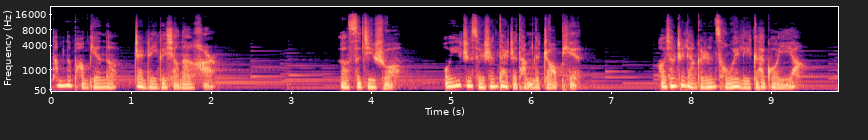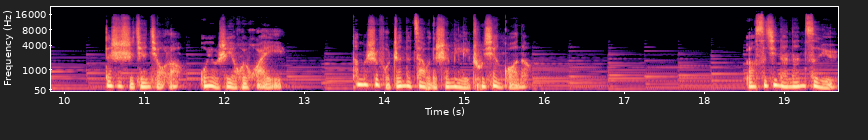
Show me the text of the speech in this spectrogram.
他们的旁边呢，站着一个小男孩。老司机说：“我一直随身带着他们的照片，好像这两个人从未离开过一样。但是时间久了，我有时也会怀疑，他们是否真的在我的生命里出现过呢？”老司机喃喃自语，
